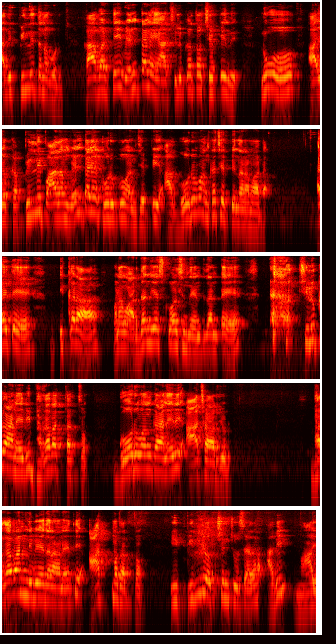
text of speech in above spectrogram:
అది పిల్లి తినకూడదు. కాబట్టి వెంటనే ఆ చిలుకతో చెప్పింది నువ్వు ఆ యొక్క పిల్లి పాదం వెంటనే కొరుకు అని చెప్పి ఆ గోరువంక చెప్పిందనమాట అయితే ఇక్కడ మనం అర్థం చేసుకోవాల్సింది ఏంటిదంటే చిలుక అనేది భగవత్ తత్వం గోరువంక అనేది ఆచార్యుడు. భగవన్ నివేదన అనేది ఆత్మతత్వం. ఈ పిల్లి వచ్చింది చూసారా? అది మాయ.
